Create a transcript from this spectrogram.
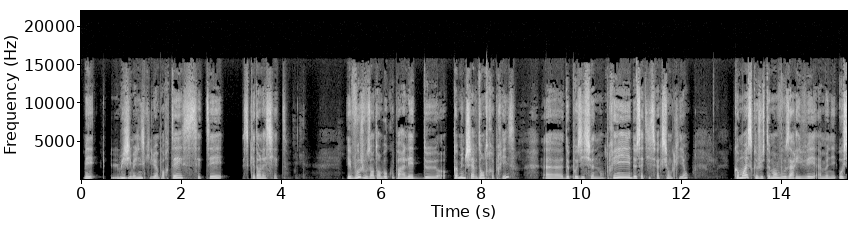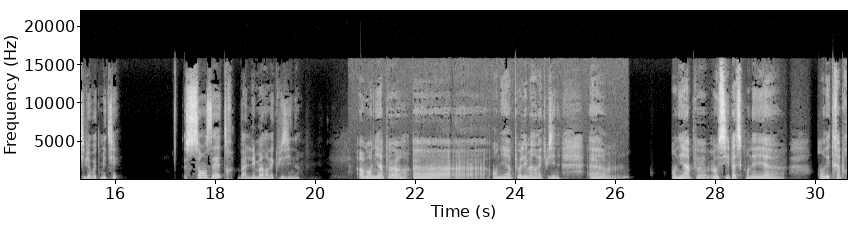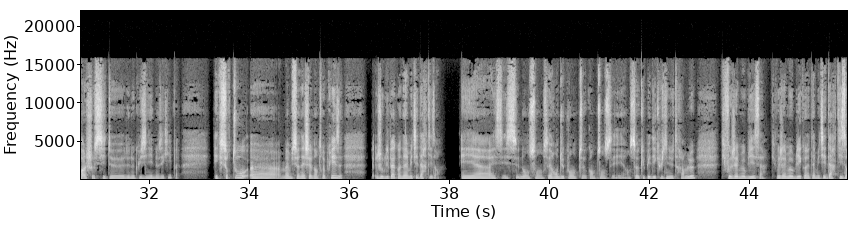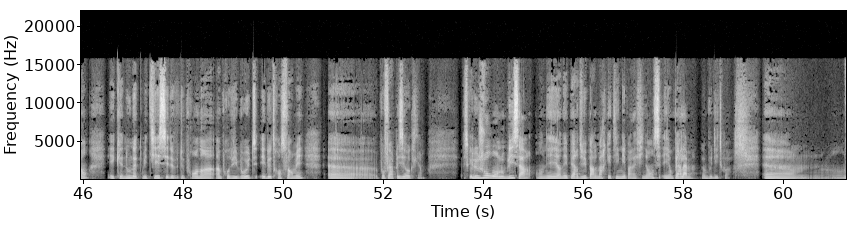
mais lui, j'imagine, ce qui lui importait, c'était ce qu'il y a dans l'assiette. Et vous, je vous entends beaucoup parler de, comme une chef d'entreprise, euh, de positionnement prix, de satisfaction client. Comment est-ce que justement vous arrivez à mener aussi bien votre métier sans être bah, les mains dans la cuisine? Ah bon, on y est un peu, hein. Euh, on y est un peu les mains dans la cuisine. Euh, on y est un peu, mais aussi parce qu'on est, euh, on est très proche aussi de, de, nos cuisiniers, de nos équipes, et que surtout, même si on est chef d'entreprise, j'oublie pas qu'on est un métier d'artisan. Et, euh, c'est ce dont on s'est rendu compte quand on s'est occupé des cuisines du train bleu, qu'il faut jamais oublier ça, qu'il faut jamais oublier qu'on est un métier d'artisan et que nous notre métier c'est de, de, prendre un, un, produit brut et de le transformer euh, pour faire plaisir aux clients. Parce que le jour où on oublie ça, on est on est perdu par le marketing et par la finance et on perd l'âme, comme vous dites quoi. Euh,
